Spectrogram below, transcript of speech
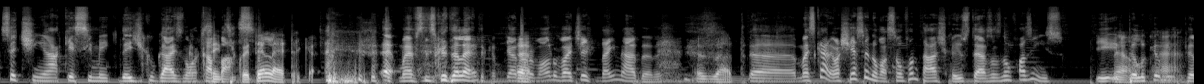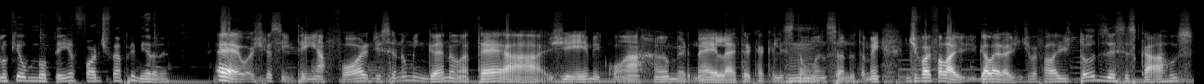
você tinha aquecimento desde que o gás não F-150 acabasse. F150 elétrica. É, uma F150 elétrica, porque a é. normal não vai te ajudar em nada, né? Exato. Uh, mas cara, eu achei essa inovação fantástica e os Teslas não fazem isso. E, não, pelo, que eu, é. pelo que eu notei, a Ford foi a primeira, né? É, eu acho que assim, tem a Ford, se eu não me engano, até a GM com a Hammer, né, elétrica que eles estão hum. lançando também. A gente vai falar, galera, a gente vai falar de todos esses carros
